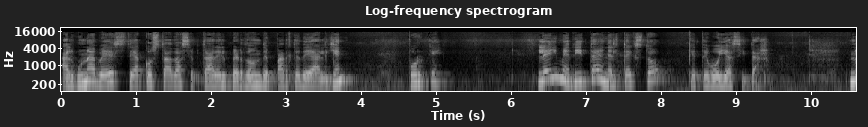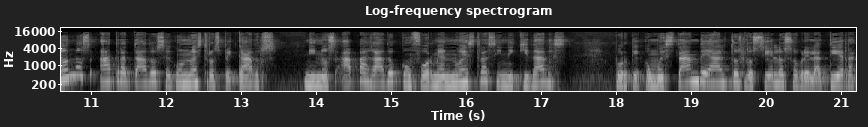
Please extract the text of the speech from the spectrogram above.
¿Alguna vez te ha costado aceptar el perdón de parte de alguien? ¿Por qué? Lee y medita en el texto que te voy a citar. No nos ha tratado según nuestros pecados, ni nos ha pagado conforme a nuestras iniquidades porque como están de altos los cielos sobre la tierra,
